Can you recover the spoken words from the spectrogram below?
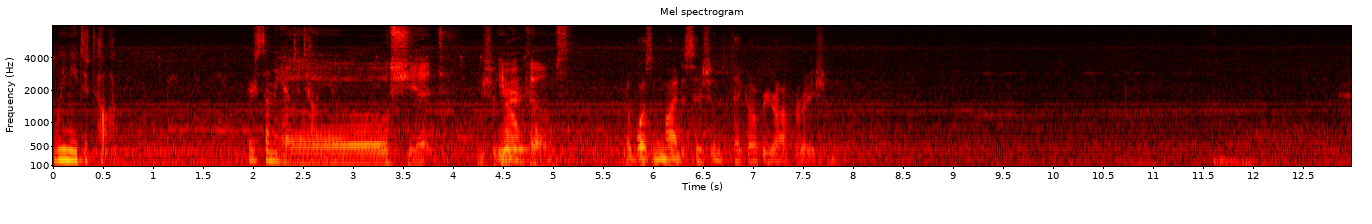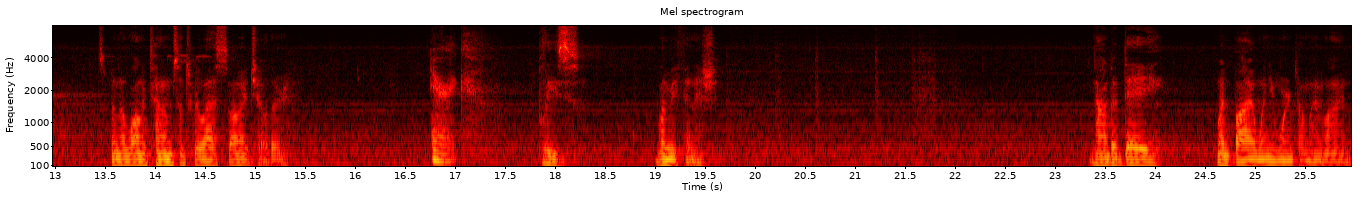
we need to talk. There's something I have to tell you. Oh, shit. You should Here know. it comes. It wasn't my decision to take over your operation. It's been a long time since we last saw each other. Eric, Please, let me finish. Not a day went by when you weren't on my mind,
